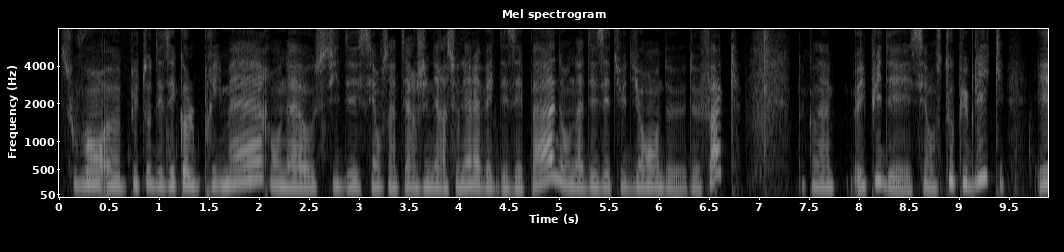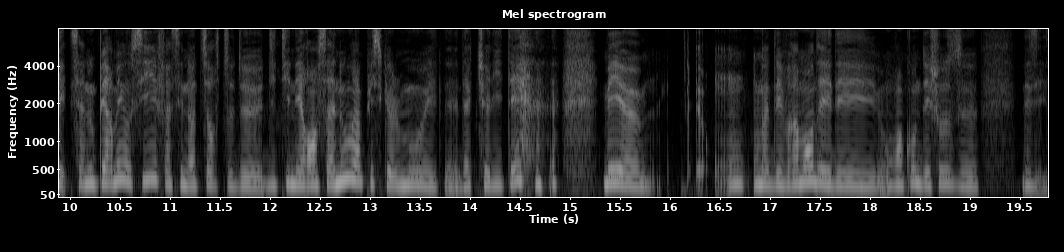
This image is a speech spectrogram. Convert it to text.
souvent euh, plutôt des écoles primaires. On a aussi des séances intergénérationnelles avec des EHPAD. On a des étudiants de, de fac. Donc on a et puis des séances tout public. Et ça nous permet aussi, enfin c'est notre sorte de d'itinérance à nous, hein, puisque le mot est d'actualité. Mais euh, on, a des, vraiment des, on rencontre des choses, euh, des,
